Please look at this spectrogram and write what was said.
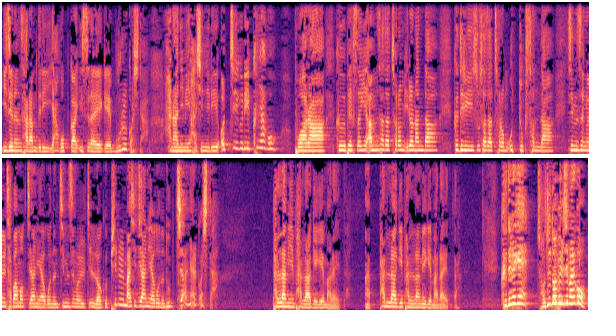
이제는 사람들이 야곱과 이스라엘에게 물을 것이다. 하나님이 하신 일이 어찌 그리 크냐고. 보아라, 그 백성이 암사자처럼 일어난다. 그들이 수사자처럼 우뚝 선다. 짐승을 잡아먹지 아니하고는 짐승을 찔러 그 피를 마시지 아니하고는 눕지 아니할 것이다. 발람이 발락에게 말하였다. 아, 발락이 발람에게 말하였다. 그들에게 저주도 빌지 말고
